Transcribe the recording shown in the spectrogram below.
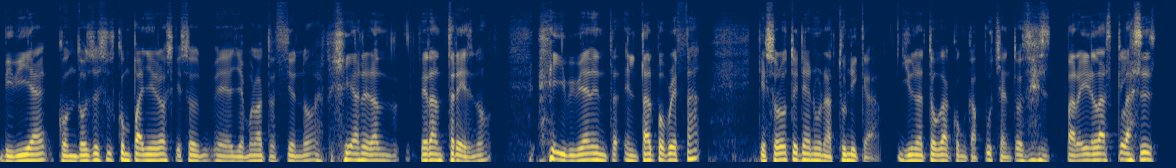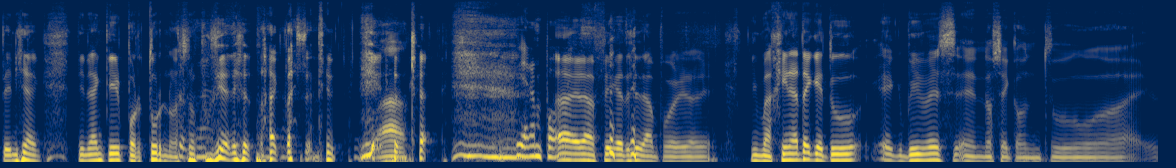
vivía con dos de sus compañeros, que eso me llamó la atención, ¿no? Vivían, eran, eran tres, ¿no? Y vivían en, en tal pobreza que solo tenían una túnica y una toga con capucha. Entonces, para ir a las clases tenían, tenían que ir por turnos, no podían ir a la clase. Wow. Y eran Ah, pobres. era, fíjate, eran pobres. Imagínate que tú eh, vives, eh, no sé, con tu eh,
